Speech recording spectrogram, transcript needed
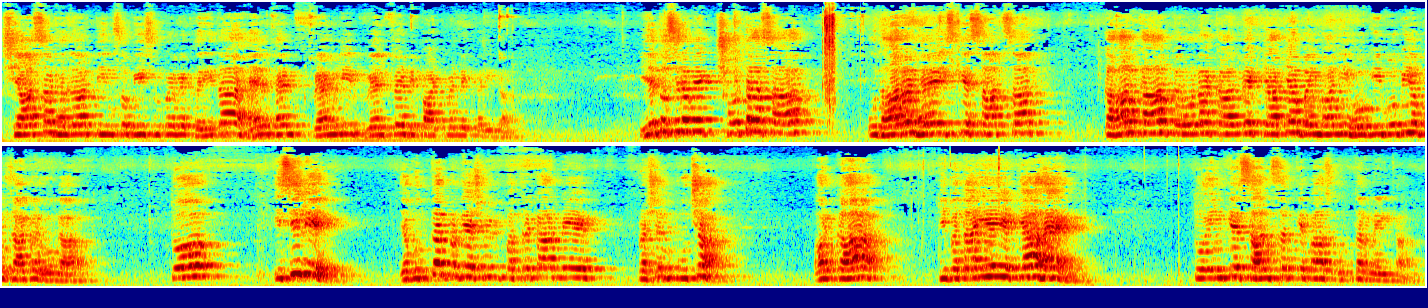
छियासठ हज़ार तीन सौ बीस रुपए में खरीदा health and family welfare department ने खरीदा। ये तो सिर्फ़ एक छोटा सा उदाहरण है, इसके साथ साथ कहाँ कहाँ कोरोना काल में क्या क्या बेईमानी होगी, वो भी अब उजागर होगा। तो इसीलिए जब उत्तर प्रदेश में भी पत्रकार ने प्रश्न पूछा और कहा कि बताइए ये क्या है? तो इनके सांसद के पास उत्तर नहीं था।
